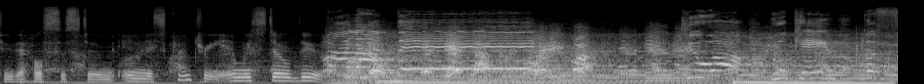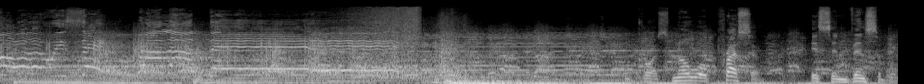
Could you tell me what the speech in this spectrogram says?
to the health system in this country, and we still do. no oppressor It's invincible.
